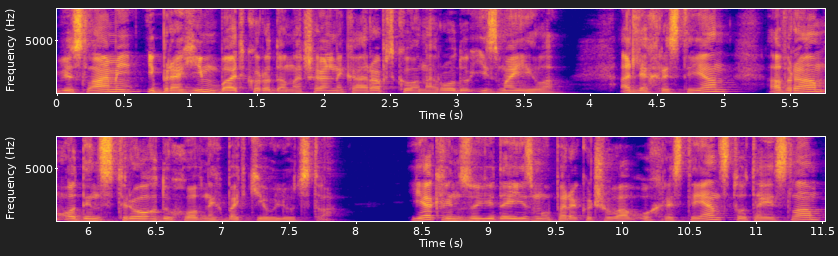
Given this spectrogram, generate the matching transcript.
в ісламі Ібрагім батько родоначальника арабського народу Ізмаїла, а для християн Авраам один з трьох духовних батьків людства. Як він з юдаїзму перекочував у християнство та іслам,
